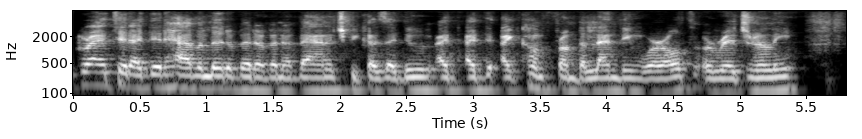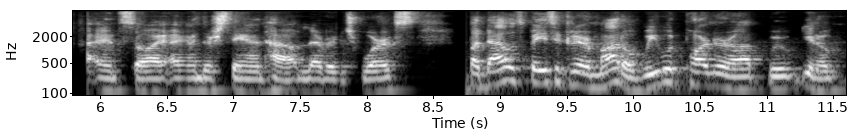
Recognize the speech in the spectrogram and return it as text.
granted, I did have a little bit of an advantage because I do, I, I, I come from the lending world originally. And so I, I understand how leverage works. But that was basically our model. We would partner up, we, you know,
